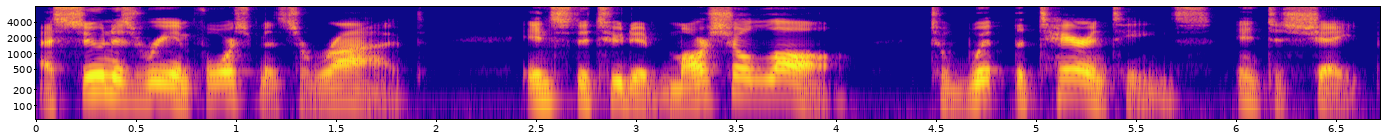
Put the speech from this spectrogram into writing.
as soon as reinforcements arrived, instituted martial law to whip the Tarentines into shape.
